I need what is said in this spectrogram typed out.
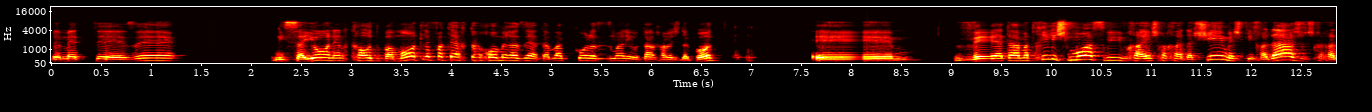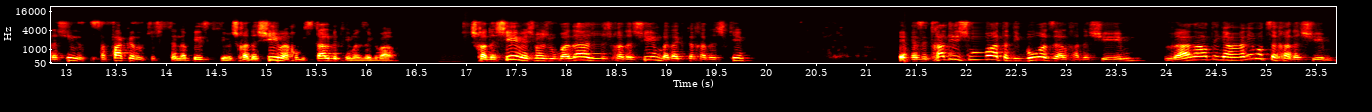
באמת אה, זה, ניסיון, אין לך עוד במות לפתח את החומר הזה, אתה בא כל הזמן עם אותן חמש דקות. ואתה מתחיל לשמוע סביבך, יש לך חדשים, יש לי חדש, יש לך חדשים, זו שפה כזאת של סטנדאפיסטים, יש חדשים, אנחנו מסתלבטים על זה כבר. יש חדשים, יש משהו חדש, יש חדשים, בדק את החדשים. אז התחלתי לשמוע את הדיבור הזה על חדשים, ואז אמרתי גם, אני רוצה חדשים.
